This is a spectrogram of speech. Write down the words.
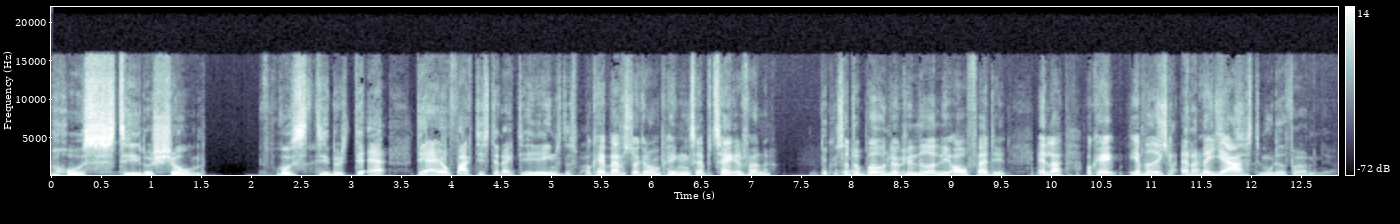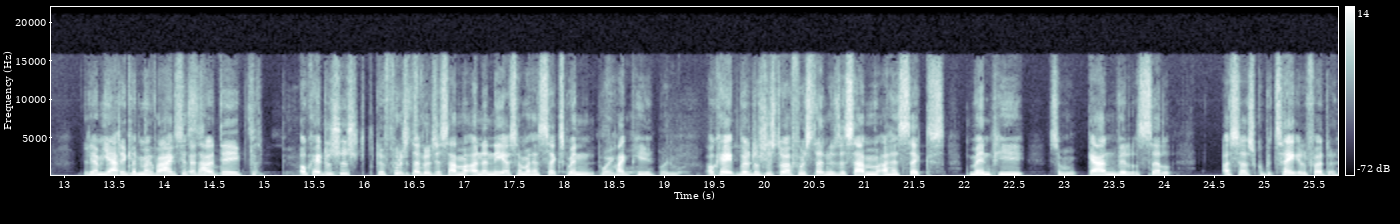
Prostitution. Prostitution. Det er, det er jo faktisk det rigtige eneste svar. Okay, hvad hvis du ikke har nogen penge til at betale for det? Du kan Så du er både ulykkelig, liderlig og fattig. Eller, okay, jeg ved ikke, Så er der med jer. sidste mulighed for at. Jamen, Ja, ja, det kan men man det er faktisk... det Altså, det er ikke... Okay, du synes, det er fuldstændig det samme at onanere, som at have sex med en fræk pige. På ingen måde. Okay, vil du synes, det var fuldstændig det samme at have sex med en pige, som gerne vil selv, og så skulle betale for det?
